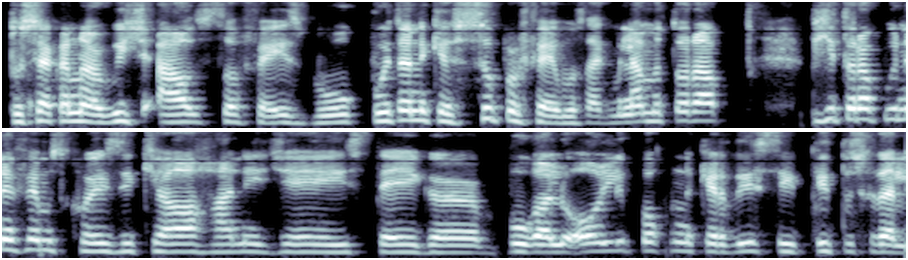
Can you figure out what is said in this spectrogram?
τους έκανα reach out στο facebook που ήταν και super famous. Like, μιλάμε τώρα, π.χ. τώρα που είναι famous Crazy Kyo, Honey J, Stager, Boogaloo, όλοι που έχουν κερδίσει τίτλους κτλ.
